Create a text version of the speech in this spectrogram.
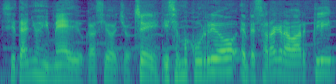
siete años y medio, casi ocho. Sí. Y se me ocurrió empezar a grabar clip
